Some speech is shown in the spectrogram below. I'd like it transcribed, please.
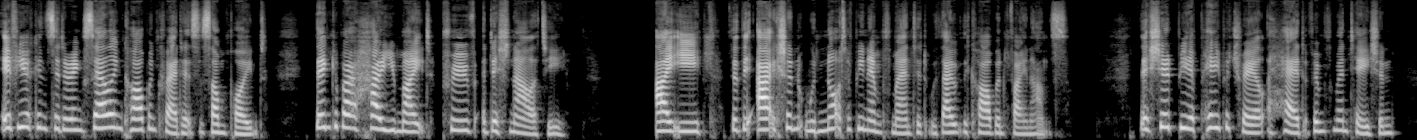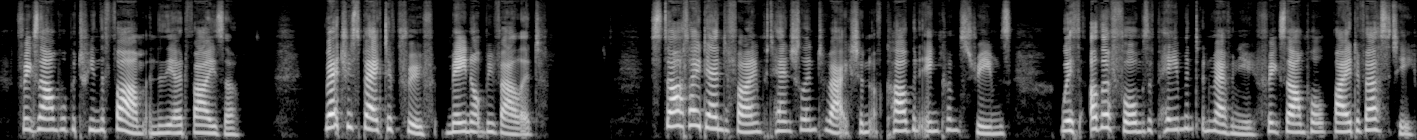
If you're considering selling carbon credits at some point, think about how you might prove additionality, i.e., that the action would not have been implemented without the carbon finance. There should be a paper trail ahead of implementation, for example, between the farm and the advisor. Retrospective proof may not be valid. Start identifying potential interaction of carbon income streams with other forms of payment and revenue, for example, biodiversity.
